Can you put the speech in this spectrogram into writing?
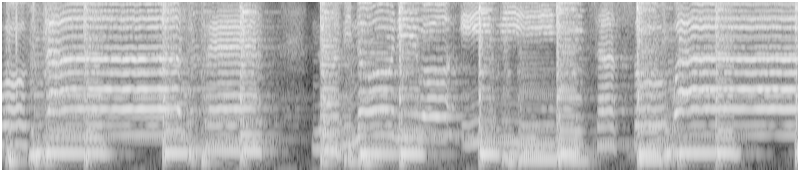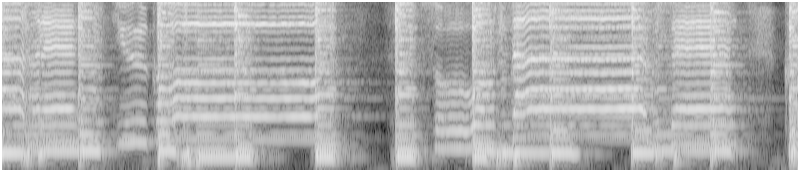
うさせ波乗りをいい誘われゆこうそうさせ今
